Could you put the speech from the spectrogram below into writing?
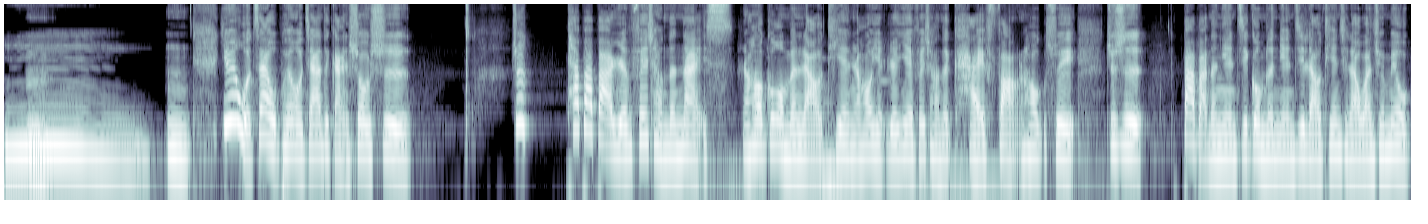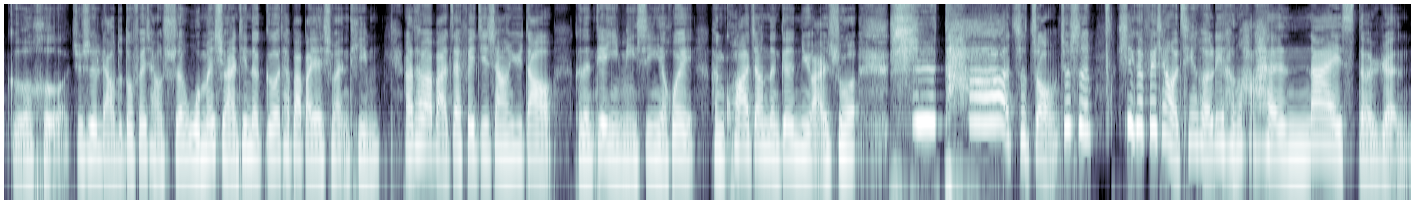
嗯嗯，因为我在我朋友家的感受是。就他爸爸人非常的 nice，然后跟我们聊天，然后也人也非常的开放，然后所以就是爸爸的年纪跟我们的年纪聊天起来完全没有隔阂，就是聊得都非常顺。我们喜欢听的歌，他爸爸也喜欢听。然后他爸爸在飞机上遇到可能电影明星，也会很夸张的跟女儿说是他，这种就是是一个非常有亲和力、很好、很 nice 的人，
